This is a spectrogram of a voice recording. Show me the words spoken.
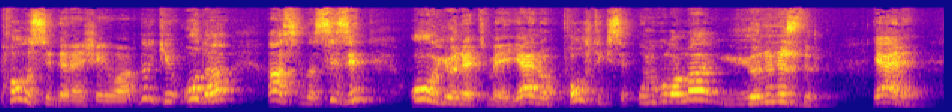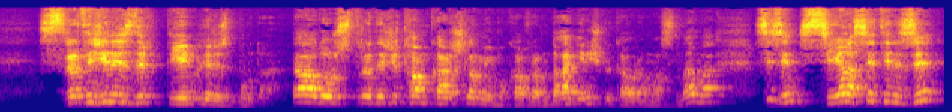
policy denen şey vardır ki o da aslında sizin o yönetmeyi yani o politics'i uygulama yönünüzdür. Yani stratejinizdir diyebiliriz burada. Daha doğrusu strateji tam karşılamıyor bu kavramı. Daha geniş bir kavram aslında ama sizin siyasetinizi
